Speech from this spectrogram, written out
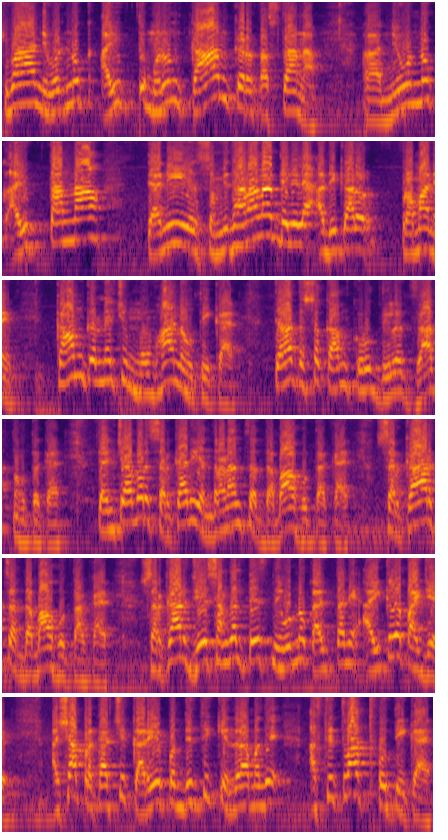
किंवा निवडणूक आयुक्त म्हणून काम करत असताना निवडणूक आयुक्तांना त्यांनी संविधानानं दिलेल्या अधिकाराप्रमाणे काम करण्याची मुभा नव्हती काय? त्याला तसं काम करू दिलं जात नव्हतं काय? त्यांच्यावर सरकारी यंत्रणांचा दबाव होता काय? सरकारचा दबाव होता काय? सरकार जे सांगेल तेच निवडणूक आयुक्तांनी ऐकलं पाहिजे. अशा प्रकारची कार्यपद्धती केंद्रामध्ये अस्तित्वात होती काय?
